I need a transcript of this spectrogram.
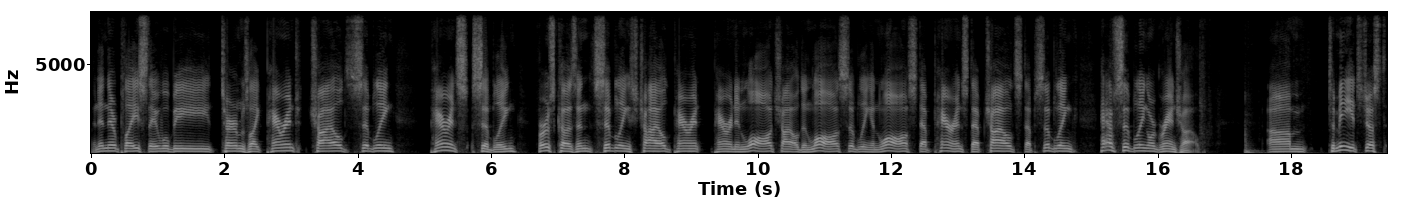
And in their place, there will be terms like parent, child, sibling, parent's sibling, first cousin, sibling's child, parent, parent in law, child in law, sibling in law, step parent, step child, step sibling, half sibling, or grandchild. Um, to me, it's just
